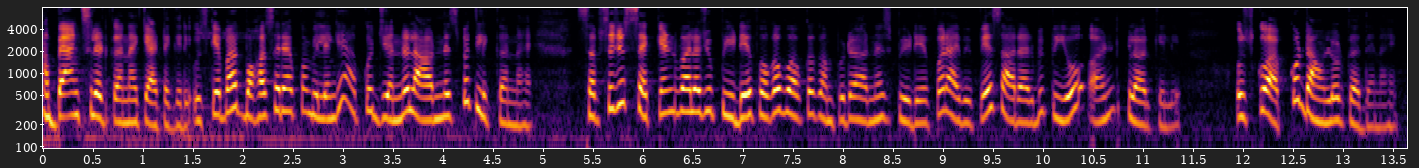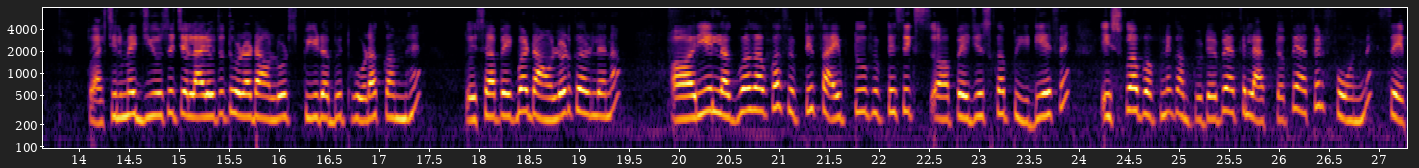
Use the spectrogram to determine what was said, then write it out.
बैंक सेलेक्ट करना है कैटेगरी उसके बाद बहुत सारे आपको मिलेंगे, आपको जनरल अवेयरनेस पर क्लिक करना है। सबसे जो सेकंड वाला जो पीडीएफ होगा, वो आपका कंप्यूटर अवेयरनेस पीडीएफ और IBPS RRB PO and clerk के लिए। उसको आपको डाउनलोड कर देना है। तो एक्चुअली मैं जियो से चला रही हूँ तो थोड़ा डाउनलोड स्पीड अभी थोड़ा कम है। तो इसे आप एक बार डाउनलोड कर लेना। और ये लगभग आपका 55 टू 56 पेजेस का पीडीएफ है। इसको आप अपने कंप्यूटर पे या फिर लैपटॉप पे या फिर फ़ोन में सेव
